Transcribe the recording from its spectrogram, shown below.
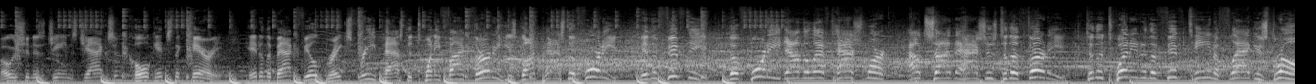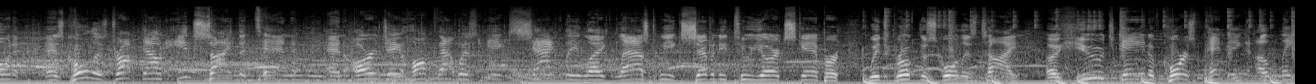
motion is James Jackson. Cole gets the carry. Hit in the backfield, breaks free past the 25 30. He's gone past the 40, in the 50, the 40 down the left hash mark, outside the hashes to the 30, to the 20, to the 15. A flag is thrown as Cole is dropped down inside the 10. And RJ Hawk, that was exactly like last week's 72 yard scamper, which broke the scoreless tie. A huge gain, of course, pending a late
